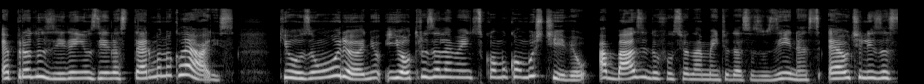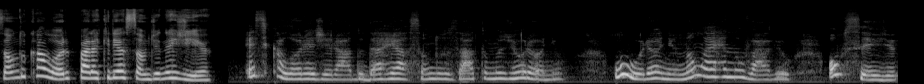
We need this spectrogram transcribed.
é produzida em usinas termonucleares, que usam o urânio e outros elementos como combustível. A base do funcionamento dessas usinas é a utilização do calor para a criação de energia. Esse calor é gerado da reação dos átomos de urânio. O urânio não é renovável, ou seja,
